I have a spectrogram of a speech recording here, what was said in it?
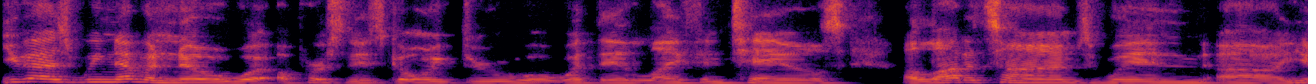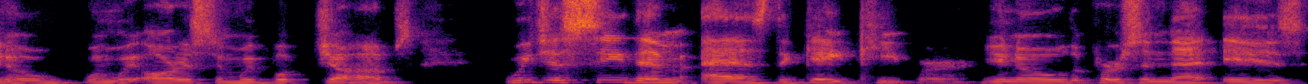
You guys, we never know what a person is going through or what their life entails. A lot of times when uh, you know, when we artists and we book jobs, we just see them as the gatekeeper, you know, the person that is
